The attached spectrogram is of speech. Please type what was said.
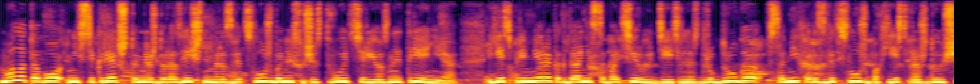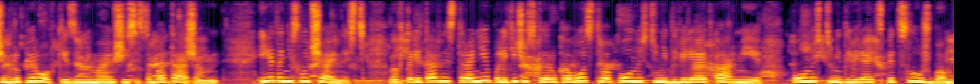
Мало того, не секрет, что между различными разведслужбами существуют серьезные трения. Есть примеры, когда они саботируют деятельность друг друга, в самих разведслужбах есть враждующие группировки, занимающиеся саботажем. И это не случайность. В авторитарной стране политическое руководство полностью не доверяет армии, полностью не доверяет спецслужбам,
